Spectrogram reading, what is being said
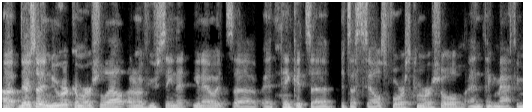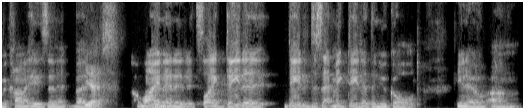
uh, there's a newer commercial out. I don't know if you've seen it. You know, it's a, I think it's a, it's a Salesforce commercial, and I think Matthew McConaughey's in it. But yes, a line yeah. in it, it's like data, data. Does that make data the new gold? You know, um,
